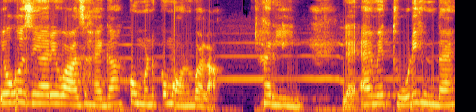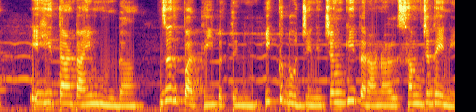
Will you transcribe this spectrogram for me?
ਇਹੋ ਜਿਹਾ ਰਿਵਾਜ ਹੈਗਾ ਘੁੰਮਣ ਕਮਾਉਣ ਵਾਲਾ। ਹਰਲੀਨ, ਲੈ ਐਵੇਂ ਥੋੜੀ ਹੁੰਦਾ ਹੈ ਇਹੀ ਤਾਂ ਟਾਈਮ ਹੁੰਦਾ। ਜਦ ਪਤੀ ਪਤਨੀ ਇੱਕ ਦੂਜੇ ਨੂੰ ਚੰਗੀ ਤਰ੍ਹਾਂ ਨਾਲ ਸਮਝਦੇ ਨੇ,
